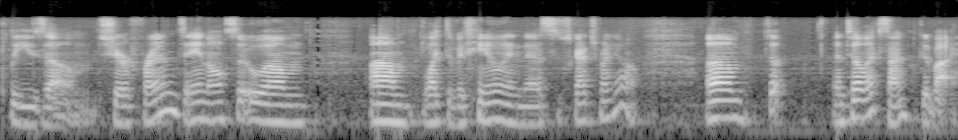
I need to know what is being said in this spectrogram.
please um, share friends and also um, um, like the video and uh, subscribe to my channel. so until next time, goodbye.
